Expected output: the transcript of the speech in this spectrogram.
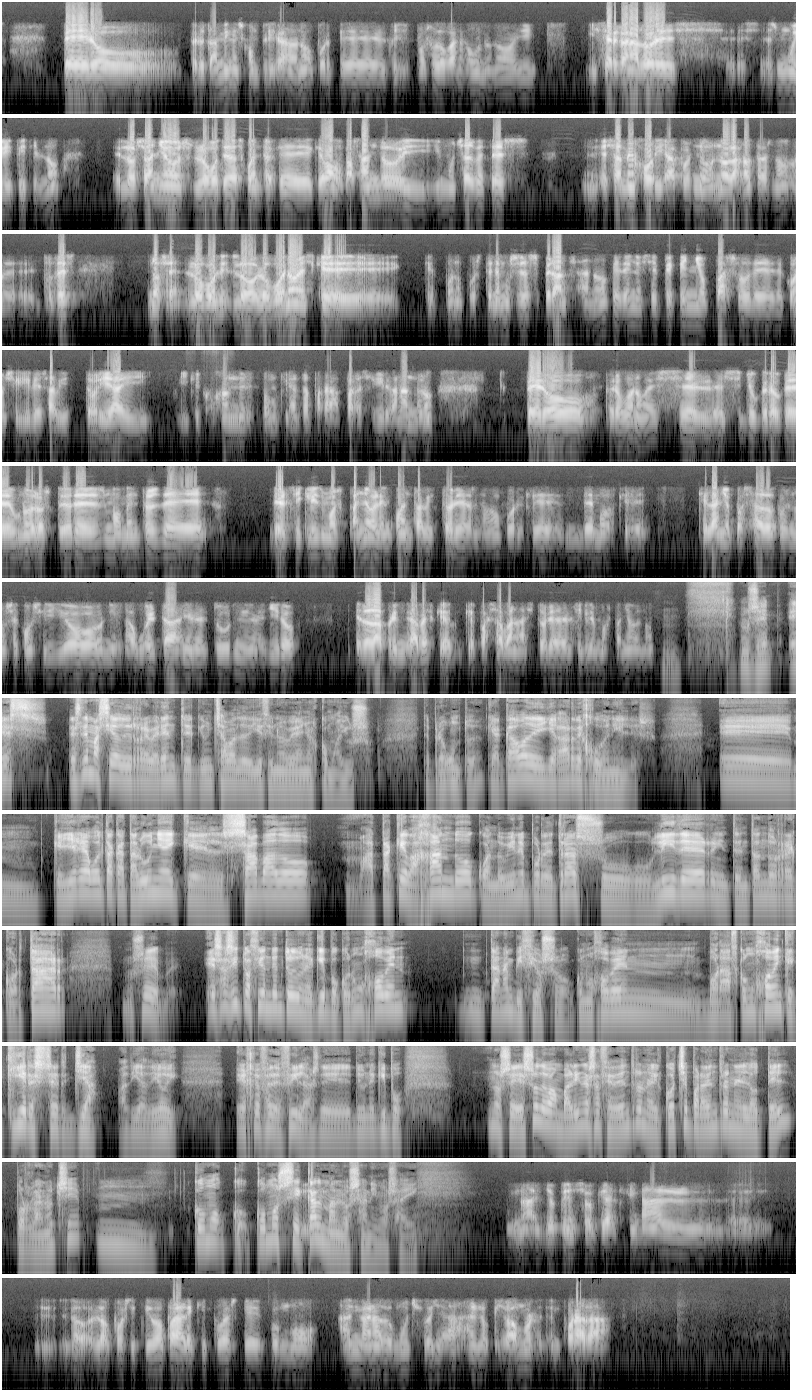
pero pero también es complicado, ¿no? Porque el solo gana uno, ¿no? Y, y ser ganador es, es muy difícil, ¿no? Los años luego te das cuenta que, que van pasando y, muchas veces esa mejoría pues no, no la notas, ¿no? Entonces, no sé, lo, lo, lo bueno es que, que, bueno, pues tenemos esa esperanza, ¿no? Que den ese pequeño paso de, conseguir esa victoria y, y que cojan confianza para, para seguir ganando, ¿no? Pero, pero bueno, es, el, es yo creo que uno de los peores momentos de, del ciclismo español en cuanto a victorias, ¿no? Porque vemos que que el año pasado pues no se consiguió ni en la vuelta ni en el Tour ni en el Giro era la primera vez que, pasaba en la historia del ciclismo español, ¿no? Mm. No sé, es, es demasiado irreverente que un chaval de 19 años como Ayuso, te pregunto, ¿eh? que acaba de llegar de juveniles, eh, que llegue a Vuelta a Cataluña y que el sábado ataque bajando cuando viene por detrás su líder intentando recortar, no sé, esa situación dentro de un equipo con un joven tan ambicioso, con un joven voraz, con un joven que quiere ser ya, a día de hoy, el jefe de filas de, un equipo. No sé, eso de bambalinas hacia adentro, en el coche para adentro, en el hotel, por la noche, mm, ¿cómo, cómo se calman los ánimos ahí? yo pienso que al final eh, lo, positivo para el equipo es que como han ganado mucho ya en lo que llevamos de temporada,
